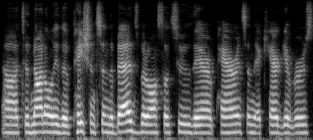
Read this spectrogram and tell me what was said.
Uh, to not only the patients in the beds, but also to their parents and their caregivers.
